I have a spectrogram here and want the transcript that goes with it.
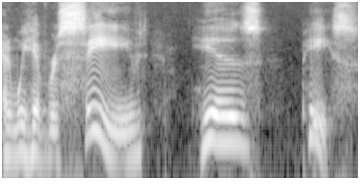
and we have received his peace.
